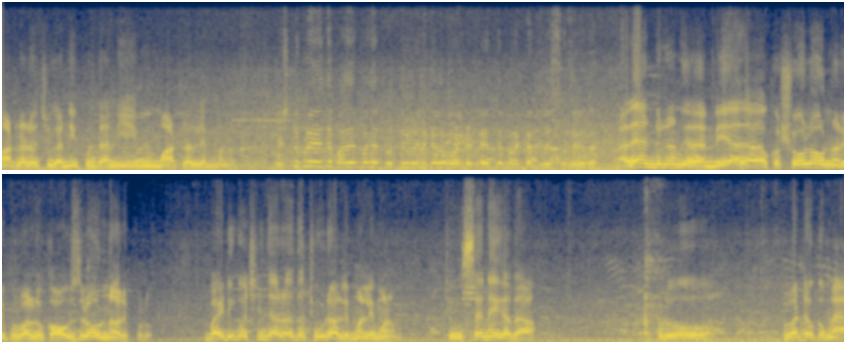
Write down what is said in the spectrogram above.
మాట్లాడవచ్చు కానీ ఇప్పుడు దాన్ని ఏమీ మాట్లాడలేము మనం. విష్ణుప్రియ అయితే పదే పదే పృథ్వీ వెనకాల పడ్డట్టు అయితే మనకు కనిపిస్తుంది కదా. అదే అంటున్నాను కదండి. అది ఒక షోలో ఉన్నారు ఇప్పుడు వాళ్ళు ఒక హౌస్లో ఉన్నారు ఇప్పుడు. బయటికి వచ్చిన తర్వాత చూడాలి మళ్ళీ మనం. చూస్తేనే కదా. ఇప్పుడు బట్ ఒక మ్యా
